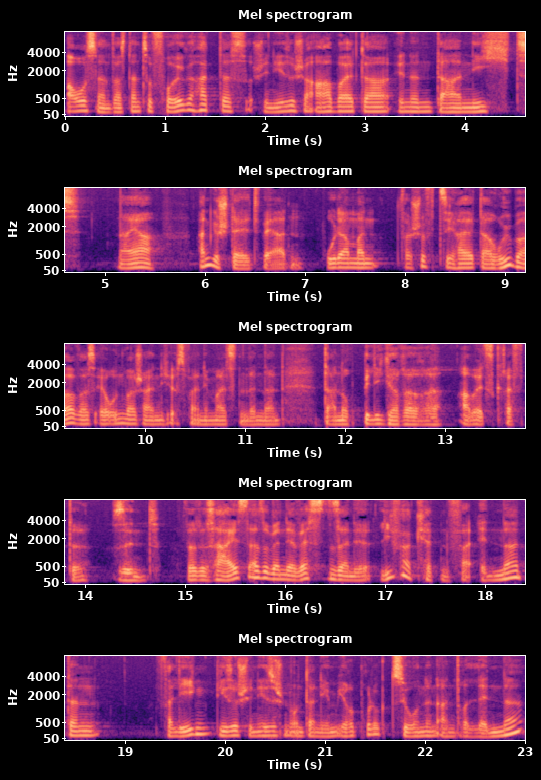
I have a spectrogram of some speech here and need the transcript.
Ausland, was dann zur Folge hat, dass chinesische ArbeiterInnen da nicht, naja, angestellt werden. Oder man verschifft sie halt darüber, was eher unwahrscheinlich ist, weil in den meisten Ländern da noch billigere Arbeitskräfte sind. Das heißt also, wenn der Westen seine Lieferketten verändert, dann verlegen diese chinesischen Unternehmen ihre Produktion in andere Länder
